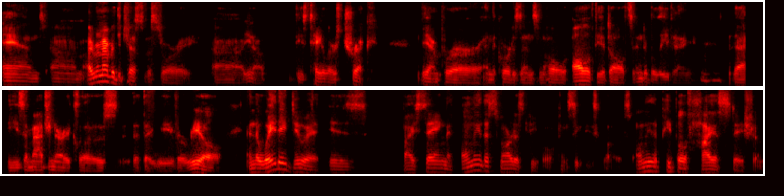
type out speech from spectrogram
And um, I remember the gist of the story. Uh, you know, these tailors trick the emperor and the courtesans and the whole all of the adults into believing mm-hmm. that these imaginary clothes that they weave are real. And the way they do it is by saying that only the smartest people can see these clothes, only the people of highest station.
